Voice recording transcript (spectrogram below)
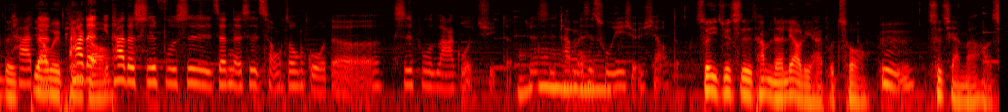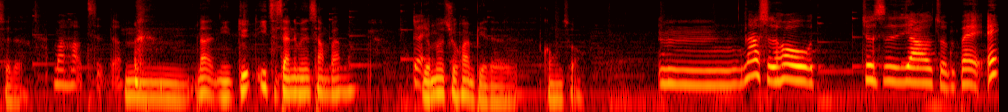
他的他的他的师傅是真的是从中国的师傅拉过去的，就是他们是厨艺学校的，所以就是他们的料理还不错，嗯，吃起来蛮好吃的。蛮好吃的。嗯，那你就一直在那边上班吗？对有没有去换别的工作？嗯，那时候就是要准备，哎、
